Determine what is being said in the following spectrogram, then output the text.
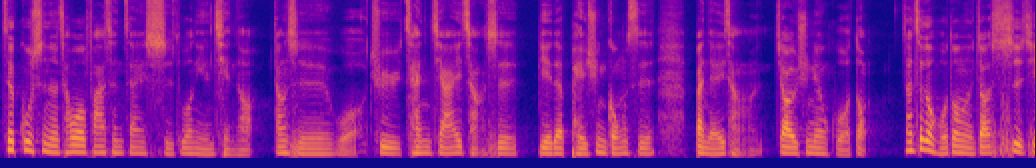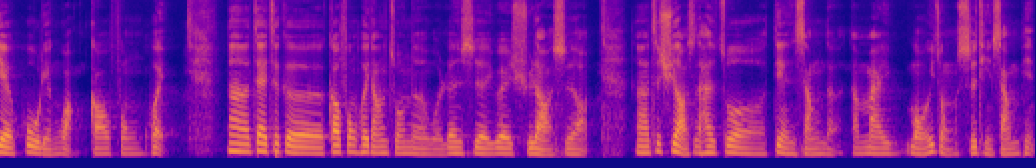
这故事呢，差不多发生在十多年前哦。当时我去参加一场是别的培训公司办的一场教育训练活动。那这个活动呢，叫世界互联网高峰会。那在这个高峰会当中呢，我认识了一位徐老师哦。那这徐老师他是做电商的，那卖某一种实体商品。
